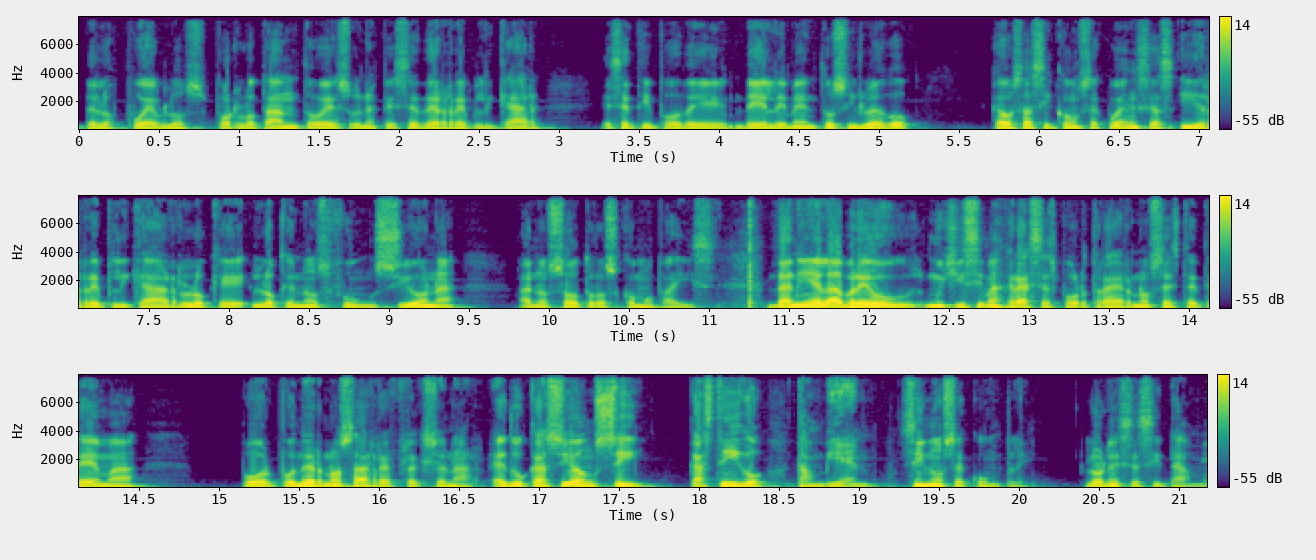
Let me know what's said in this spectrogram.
de los pueblos, por lo tanto es una especie de replicar ese tipo de, de elementos y luego causas y consecuencias y replicar lo que, lo que nos funciona a nosotros como país. Daniel Abreu, muchísimas gracias por traernos este tema, por ponernos a reflexionar. Educación, sí. Castigo, también, si no se cumple. Lo necesitamos.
